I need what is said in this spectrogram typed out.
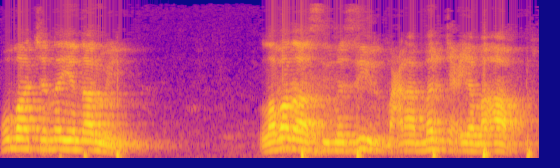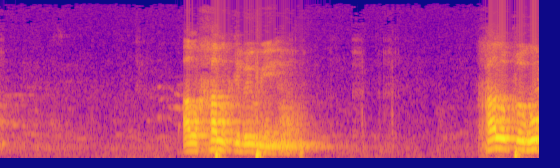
humaa janno iyo naar wey labadaasi masiir macnaa marjic iyo ma-aab. Alkhalqi bay u yihiin. Khalqigu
